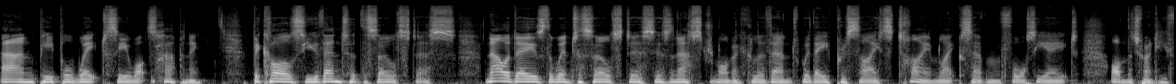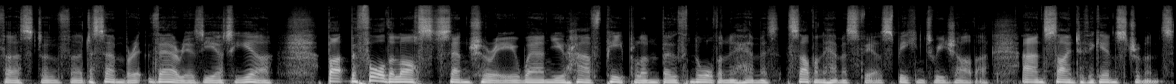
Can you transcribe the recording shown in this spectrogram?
and people wait to see what's happening because you've entered the solstice. Nowadays, the winter solstice is an astronomical event with a precise time, like 748 on the 21st of uh, December. It varies year to year. But before the last century, when you have people in both northern and hemis- southern hemispheres speaking to each other and scientific instruments,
